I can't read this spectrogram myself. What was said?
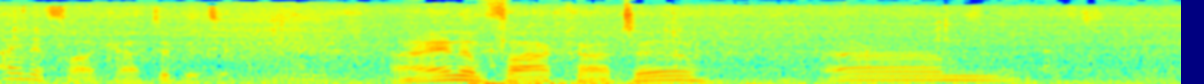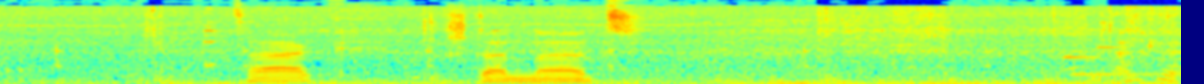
Eine Fahrkarte bitte. Eine Fahrkarte. Ähm, Tag, Standard. Danke.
